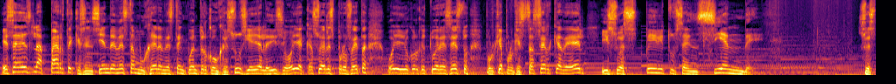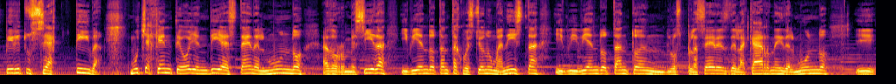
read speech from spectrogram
Esa es la parte que se enciende en esta mujer en este encuentro con Jesús y ella le dice, oye, ¿acaso eres profeta? Oye, yo creo que tú eres esto. ¿Por qué? Porque está cerca de él y su espíritu se enciende. Su espíritu se activa. Mucha gente hoy en día está en el mundo adormecida y viendo tanta cuestión humanista y viviendo tanto en los placeres de la carne y del mundo y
